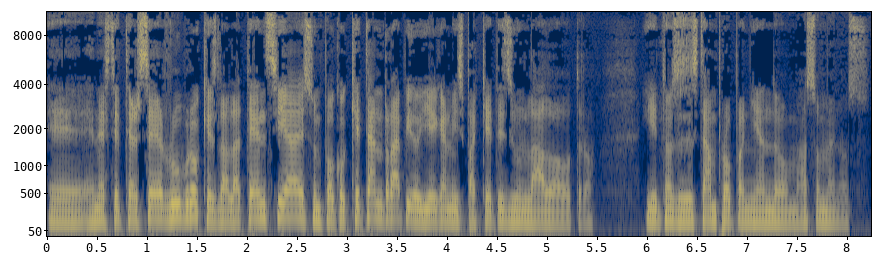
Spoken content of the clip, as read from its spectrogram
eh, en este tercer rubro, que es la latencia, es un poco qué tan rápido llegan mis paquetes de un lado a otro. Y entonces están proponiendo más o menos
